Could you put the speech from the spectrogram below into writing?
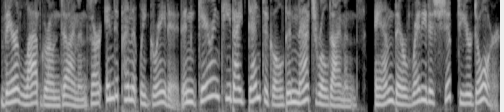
Their lab grown diamonds are independently graded and guaranteed identical to natural diamonds, and they're ready to ship to your door.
